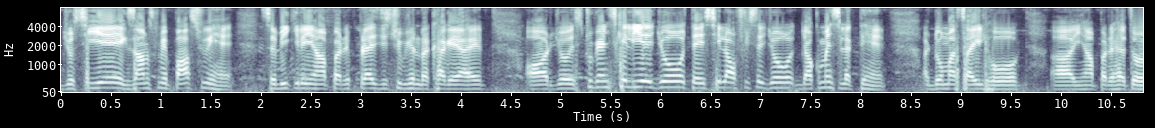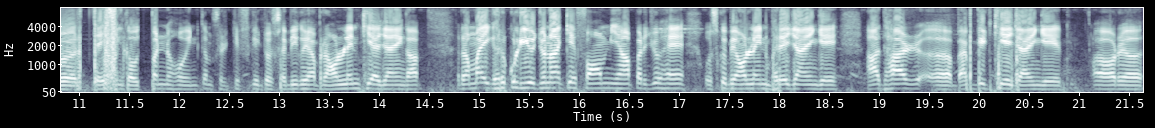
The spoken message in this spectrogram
जो सीए एग्ज़ाम्स में पास हुए हैं, सभी के लिए यहाँ पर प्राइज़ डिस्ट्रीब्यूशन रखा गया है और जो स्टूडेंट्स के लिए जो तहसील ऑफ़िस से जो डॉक्यूमेंट्स लगते हैं डोमासाइल हो यहाँ पर है तो तहसील का उत्पन्न हो इनकम सर्टिफिकेट हो, सभी को यहाँ पर ऑनलाइन किया जाएगा। रमाई घरकुल योजना के फॉर्म यहाँ पर जो है, उसको भी ऑनलाइन भरे जाएँगे, आधार अपडेट किए जाएँगे और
